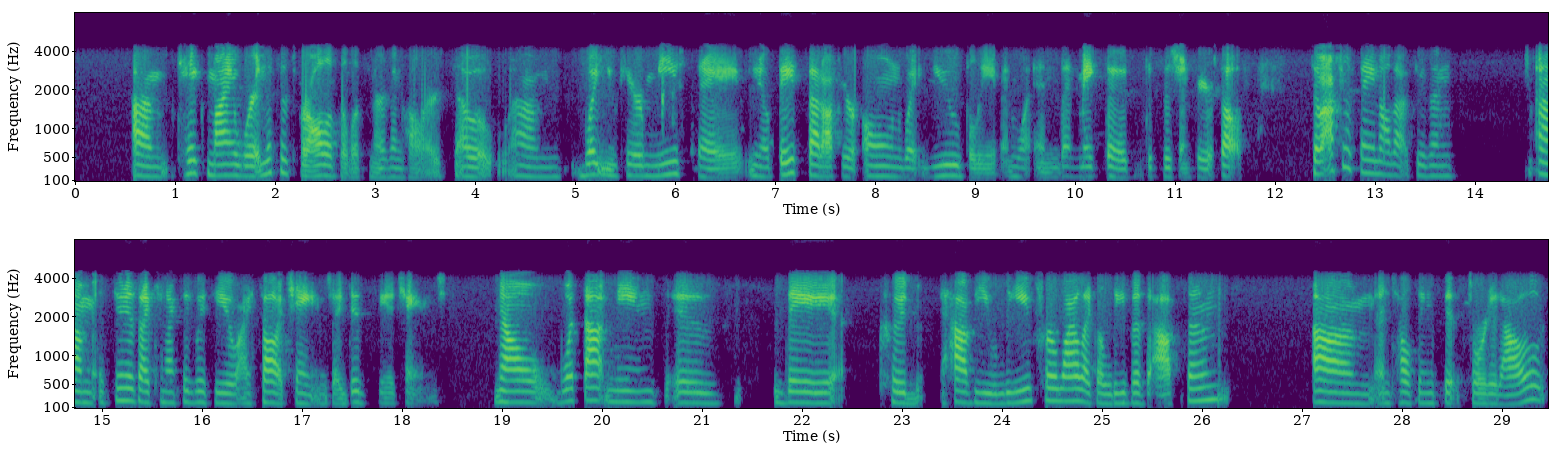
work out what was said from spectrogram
um, take my word, and this is for all of the listeners and callers. So, um, what you hear me say, you know, base that off your own what you believe, and what, and then make the decision for yourself. So, after saying all that, Susan, um, as soon as I connected with you, I saw a change. I did see a change. Now, what that means is they could have you leave for a while, like a leave of absence, um, until things get sorted out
